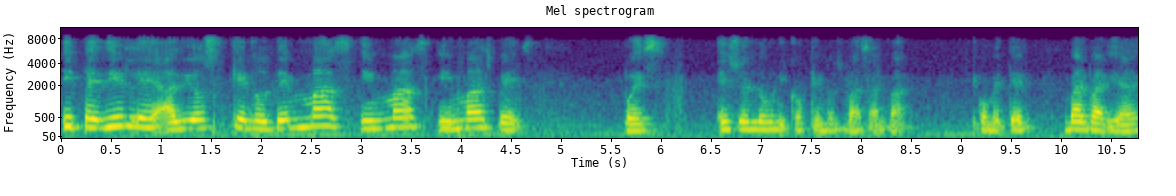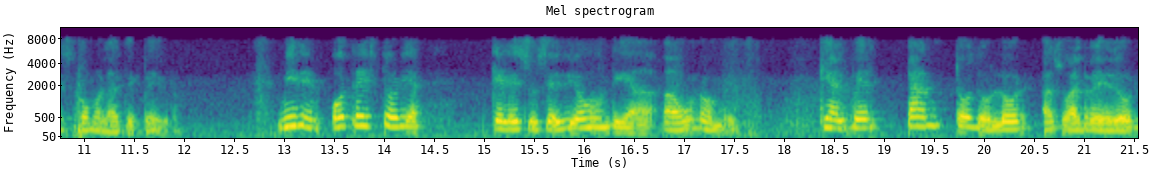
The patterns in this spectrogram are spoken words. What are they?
y pedirle a Dios que nos dé más y más y más fe, pues eso es lo único que nos va a salvar de cometer barbaridades como las de Pedro. Miren, otra historia que le sucedió un día a un hombre que al ver tanto dolor a su alrededor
